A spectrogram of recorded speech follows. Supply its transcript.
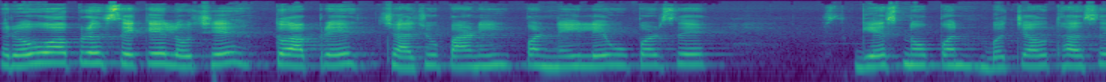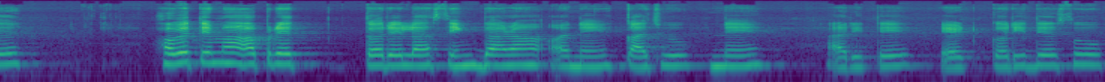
રવો આપણો શેકેલો છે, તો આપણે ઝાઝું પાણી પણ નહીં લેવું પડશે. ગેસનો પણ બચાવ થશે. હવે તેમાં આપણે તરેલા સિંગદાણા અને કાજુને આ રીતે એડ કરી દેશું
